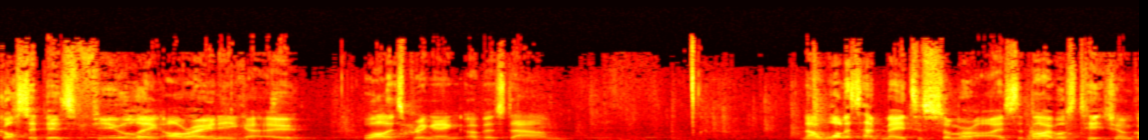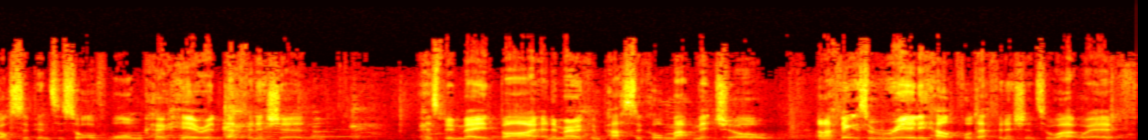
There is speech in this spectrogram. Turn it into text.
Gossip is fueling our own ego while it's bringing others down. Now, one attempt made to summarize the Bible's teaching on gossip into sort of one coherent definition has been made by an American pastor called Matt Mitchell, and I think it's a really helpful definition to work with.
